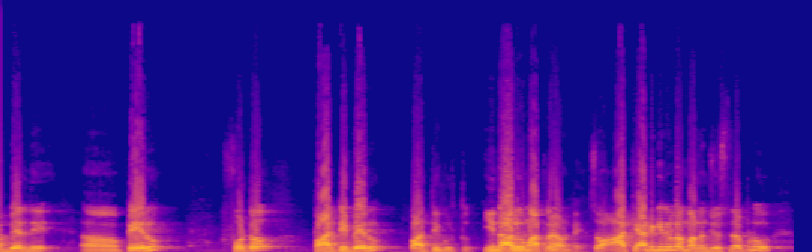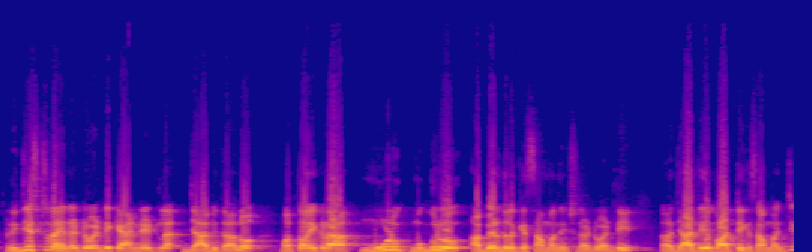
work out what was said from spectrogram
అభ్యర్థి పేరు ఫోటో పార్టీ పేరు పార్టీ గుర్తు. ఈ నాలుగు మాత్రమే ఉంటాయి. సో ఆ కేటగిరీలో మనం చూసినప్పుడు రిజిస్టర్ అయినటువంటి క్యాండిడేట్ల జాబితాలో మొత్తం ఇక్కడ మూడు ముగ్గురు అభ్యర్థులకి సంబంధించినటువంటి జాతీయ పార్టీకి సంబంధించి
